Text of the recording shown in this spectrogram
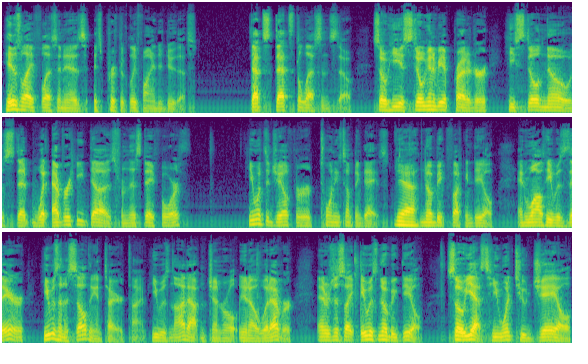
His life lesson is it's perfectly fine to do this. That's that's the lessons, though. So he is still going to be a predator. He still knows that whatever he does from this day forth, he went to jail for twenty something days. Yeah. No big fucking deal. And while he was there, he was in a cell the entire time. He was not out in general, you know, whatever. And it was just like it was no big deal. So yes, he went to jail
